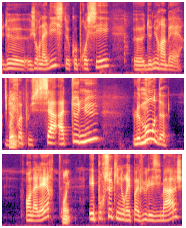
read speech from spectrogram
de journalistes qu'au procès de Nuremberg. Deux fois plus. Ça a tenu le monde en alerte. Et pour ceux qui n'auraient pas vu les images,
